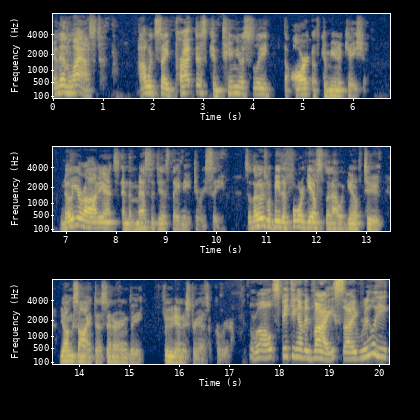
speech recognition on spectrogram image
And then last, I would say practice continuously the art of communication. Know your audience and the messages they need to receive. So, those would be the four gifts that I would give to young scientists entering the food industry as a career. Well, speaking of advice, I really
